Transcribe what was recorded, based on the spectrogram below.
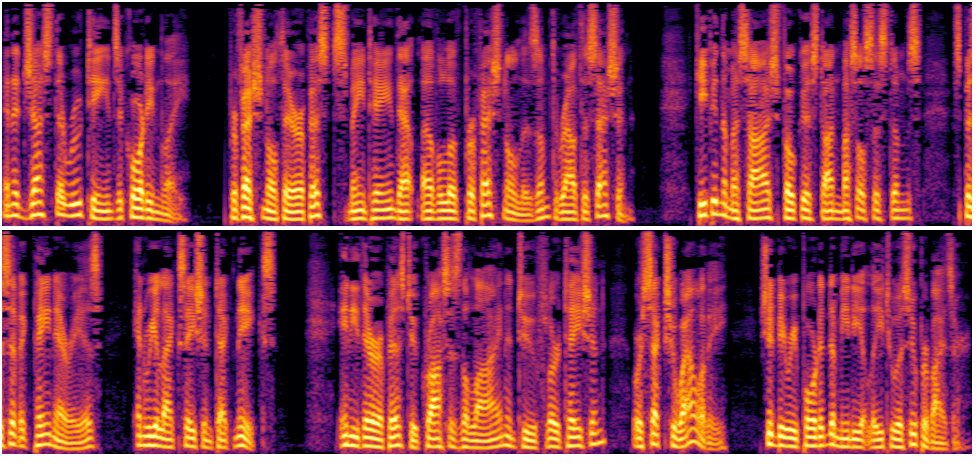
and adjust their routines accordingly. Professional therapists maintain that level of professionalism throughout the session keeping the massage focused on muscle systems, specific pain areas, and relaxation techniques. Any therapist who crosses the line into flirtation or sexuality should be reported immediately to a supervisor.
